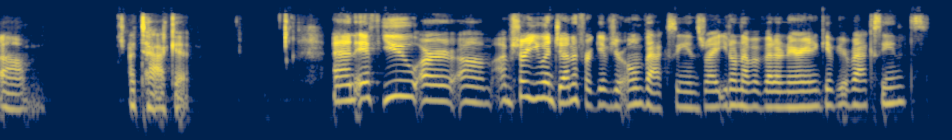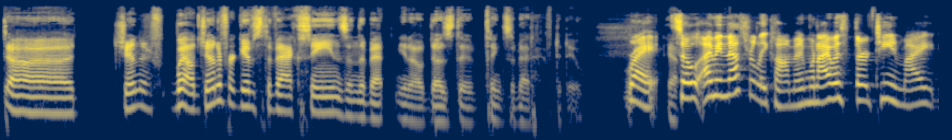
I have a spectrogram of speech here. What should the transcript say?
um, attack it. And if you are, um, I'm sure you and Jennifer give your own vaccines, right? You don't have a veterinarian give your vaccines. Uh, Jennifer. Well, Jennifer gives the vaccines, and the vet, you know, does the things the vet have to do. Right. Yep. So, I mean, that's really common. When I was 13, my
